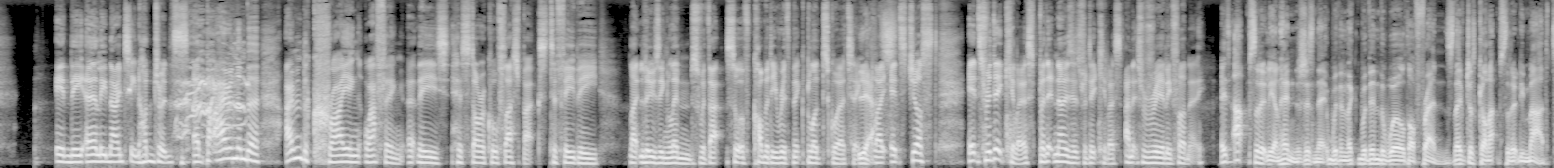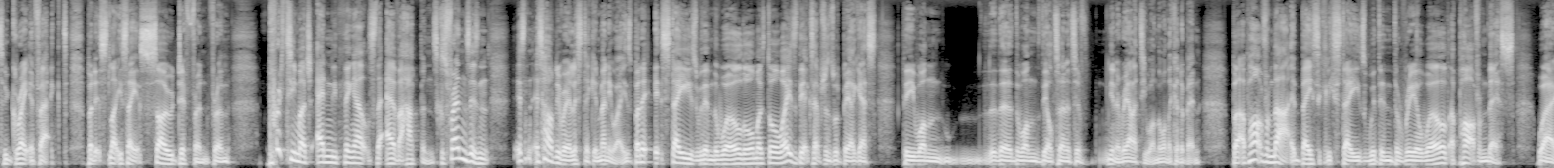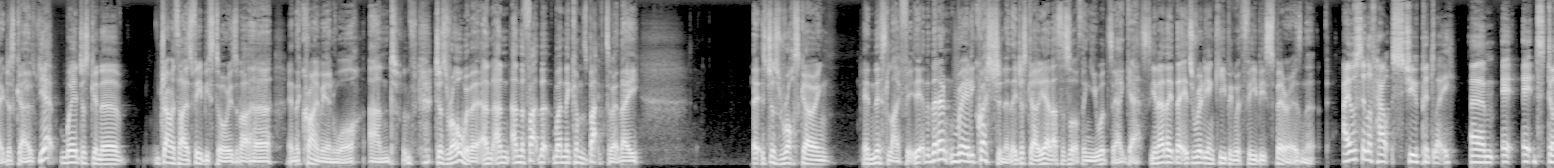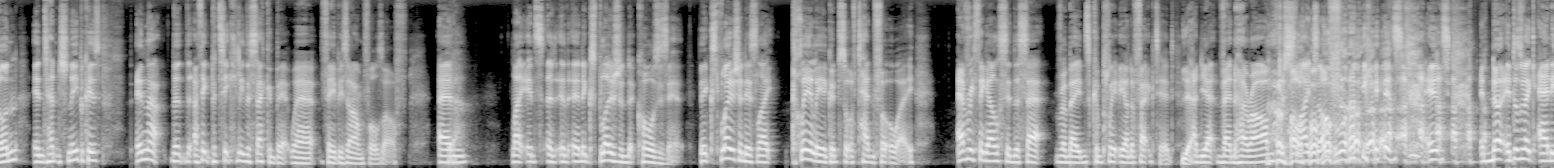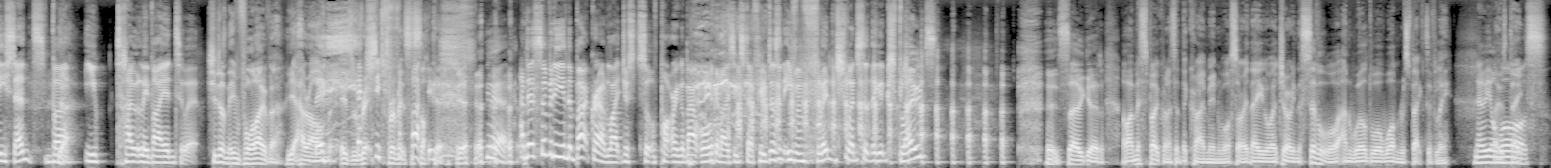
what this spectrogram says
in the early 1900s. Uh, but I remember, I remember crying, laughing at these historical flashbacks to Phoebe. Like losing limbs with that sort of comedy rhythmic blood squirting. Yeah, Like it's just, it's ridiculous, but it knows it's ridiculous and it's really funny. It's absolutely unhinged, isn't it? Within the within the world of Friends, they've just gone absolutely mad to great effect. But it's like you say, it's so different from pretty much anything else that ever happens. Because Friends isn't, isn't it's hardly realistic in many ways, but it, it stays within the world almost always. The exceptions would be, I guess, the one, the the, the one, the alternative, you know, reality one, the one that could have been. But apart from that, it basically stays within the real world. Apart from this, where it just goes, yep, we're just gonna dramatize Phoebe's stories about her in the Crimean War and just roll with it. And and and the fact that when they comes back to it, they it's just Ross going in this life. They don't really question it. They just go, yeah, that's the sort of thing you would say, I guess. You know, they, they, it's really in keeping with Phoebe's spirit, isn't it? I also love how stupidly um, it it's done intentionally because in that the, the- I think particularly the second bit where Phoebe's arm falls off, um, Yeah. like it's an, an, explosion that causes it. The explosion is like clearly a good sort of ten foot away. Everything else in the set remains completely unaffected, Yeah. and yet then her arm just slides off. it's it's it, no, it doesn't make any sense, but Yeah. you totally buy into it. She doesn't even fall over, yet her arm is ripped from its socket. Yeah. Yeah. And there's somebody in the background, like just sort of pottering about organizing stuff who doesn't even flinch when something explodes. It's so good. Oh, I misspoke when I said the Crimean War. Sorry, they were during the Civil War and World War One, respectively. Know your Those wars. dates.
